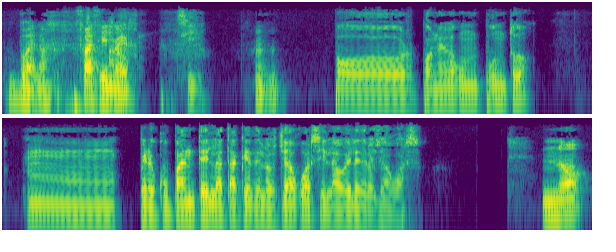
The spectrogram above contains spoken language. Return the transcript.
Bueno, fácil, A ¿no? ver, sí, por poner algún punto mm, preocupante el ataque de los Jaguars y la OL de los Jaguars. No,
